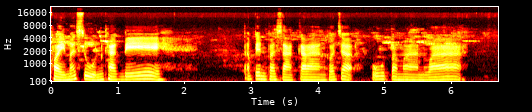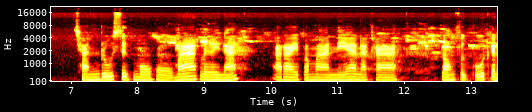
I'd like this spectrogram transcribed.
ข่อยมาศูนย์คักเด้ถ้าเป็นภาษากลางก็จะพูดประมาณว่า ฉันรู้สึกโมโหมากเลยนะ อะไรประมาณนี้นะคะ ลองฝึกพูดกัน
